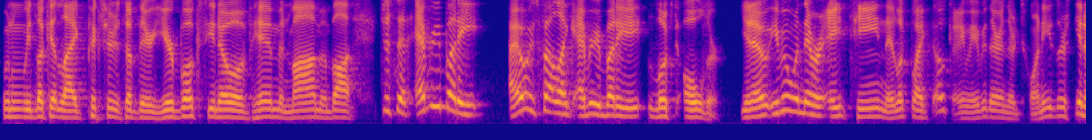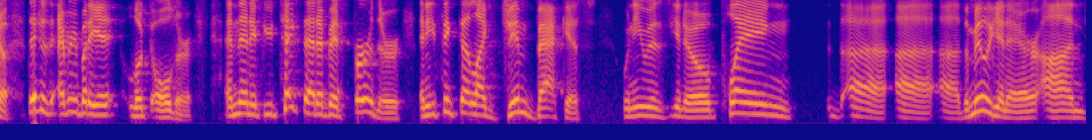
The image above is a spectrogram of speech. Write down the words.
when we'd look at like pictures of their yearbooks, you know, of him and mom and blah. Just that everybody. I always felt like everybody looked older. You know, even when they were 18, they looked like okay, maybe they're in their 20s or you know, they just everybody looked older. And then if you take that a bit further and you think that like Jim Backus when he was you know playing uh, uh, uh, the millionaire on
